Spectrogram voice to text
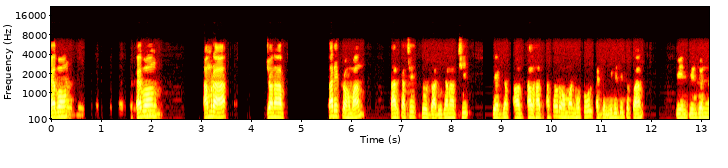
এবং এবং আমরা জনাব তারেক রহমান তার কাছে জোর দাবি জানাচ্ছি যে একজন আল- আলহাজ আতাউর রহমান মুকুল একজন নিবেদিত প্রাণ বিএনপির জন্য।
